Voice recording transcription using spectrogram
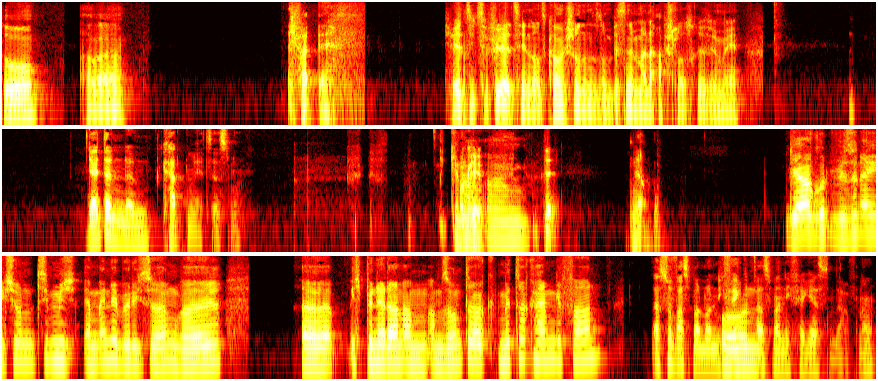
so, aber ich, äh, ich will jetzt nicht zu viel erzählen, sonst komme ich schon so ein bisschen in meine Abschlussresümee. Ja, dann, dann cutten wir jetzt erstmal. Genau. Okay. Ähm, ja. Ja, gut, wir sind eigentlich schon ziemlich am Ende, würde ich sagen, weil äh, ich bin ja dann am, am Sonntag Mittag heimgefahren. Achso, was man noch nicht, und, was man nicht vergessen darf, ne?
